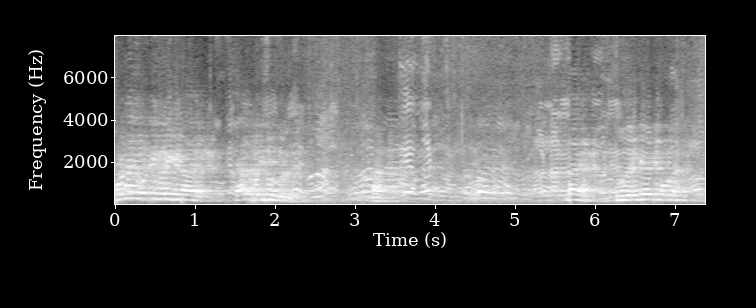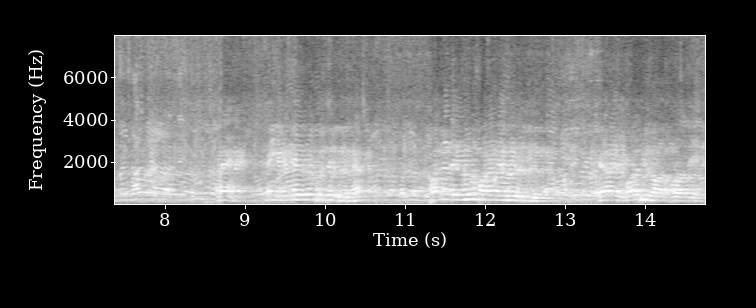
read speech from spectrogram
கொண்டாடி கொண்டு வருகிறார்கள் யார் பரிசு கொடுக்குறது? இவங்க ரெண்டு பேர்த்தையும் கொடுங்க. நீங்க ரெண்டு பேரும் பிரிச்சு பன்னெண்டு ஐநூறு பன்னெண்டு ஐநூறு எடுத்துருங்க ஏன்னா குழப்பிடுவாங்க குழந்தைங்க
